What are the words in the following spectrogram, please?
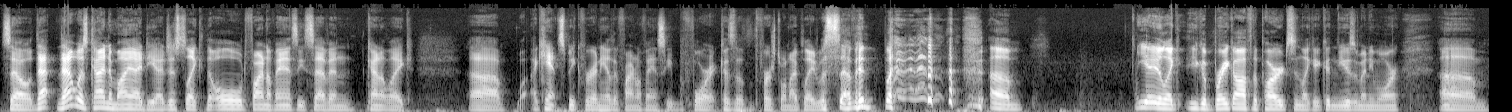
so that that was kind of my idea just like the old final fantasy 7 kind of like uh i can't speak for any other final fantasy before it because the first one i played was 7 but um yeah like you could break off the parts and like it couldn't use them anymore um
